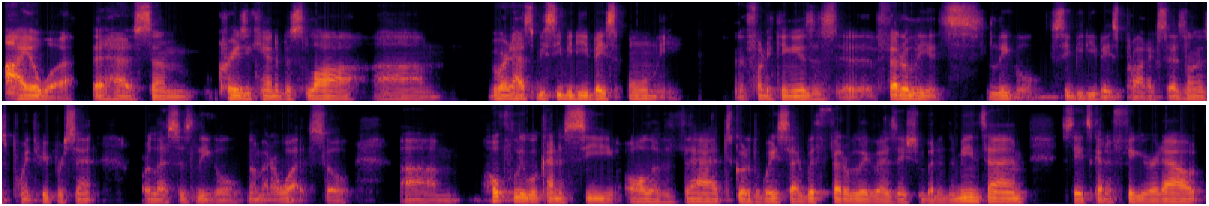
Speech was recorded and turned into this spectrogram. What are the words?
Iowa that has some crazy cannabis law um, where it has to be CBD based only. The funny thing is, is uh, federally it's legal CBD based products as long as 0.3 percent or less is legal no matter what. So um, hopefully we'll kind of see all of that go to the wayside with federal legalization. But in the meantime, states got to figure it out.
